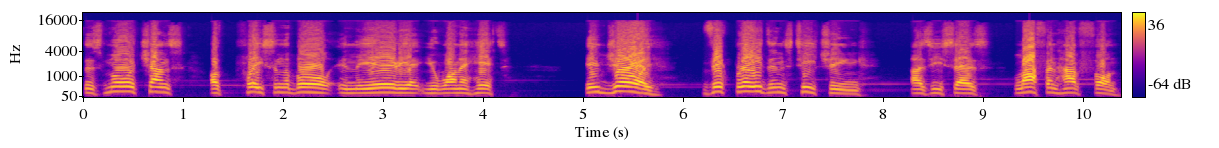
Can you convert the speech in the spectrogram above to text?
there's more chance of placing the ball in the area you want to hit. Enjoy Vic Braden's teaching, as he says, laugh and have fun.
